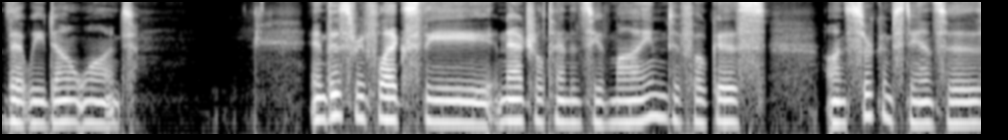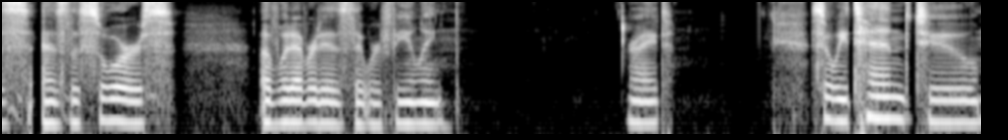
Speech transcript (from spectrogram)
that we don't want. And this reflects the natural tendency of mind to focus on circumstances as the source of whatever it is that we're feeling. Right? So we tend to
